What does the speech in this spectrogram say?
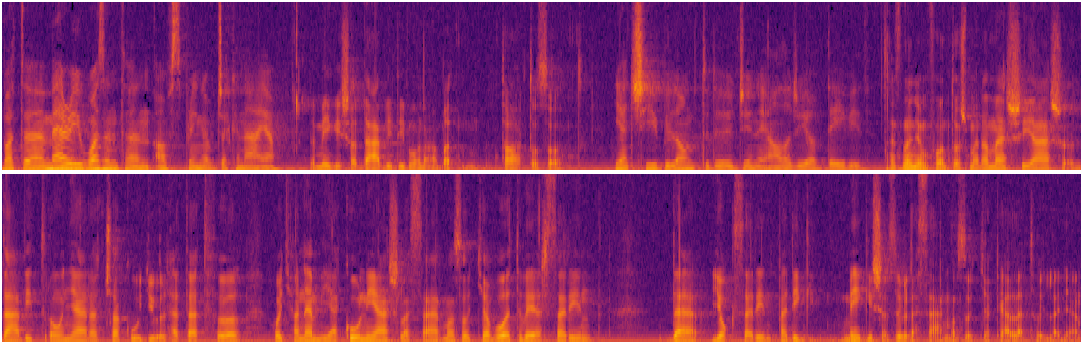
But uh, Mary wasn't an offspring of Jeconiah, de mégis a dávidi vonalba tartozott. yet she belonged to the genealogy of David. Ez nagyon fontos, mert a messiás Dávid trónjára csak úgy ülhetett föl, hogyha nem Jekóniás leszármazottja volt vér szerint, de jog szerint pedig mégis az ő leszármazottja kellett, hogy legyen.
